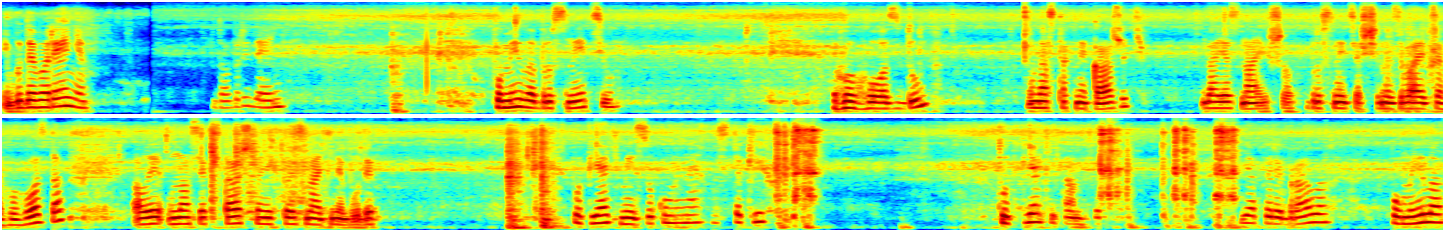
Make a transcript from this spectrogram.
І буде варення. Добрий день. Помила брусницю гогозду. У нас так не кажуть. Да, я знаю, що брусниця ще називається гогозда, але у нас, як скажеш, то ніхто знати не буде. По 5 місок у мене ось таких. Тут 5 і там 5. Я перебрала, помила,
